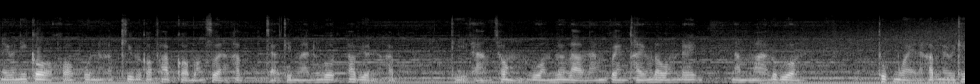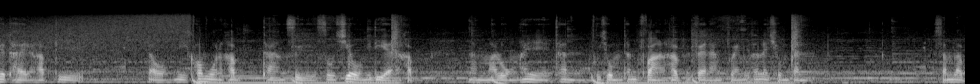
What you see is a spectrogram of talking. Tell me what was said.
ในวันนี้ก็ขอบคุณนะครับคลิปแล้วก็ภาพกรอบบางส่วนนะครับ จากทีมงานลุงโรดภาพยนตร์นะครับ ที่ทางช่องรวมเรื่องราวหนังแปลงไทยของเราได้นำมารวบรวมทุกหน่วยนะครับในประเทศไทยนะครับที่เรามีข้อมูลนะครับทางสื่อโซเชียลมีเดียนะครับนำมาลงให้ท่านผู้ชมท่านฟังนะครับแฟนหนังแฟนทุกท่านได้ชมกันสำหรับ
